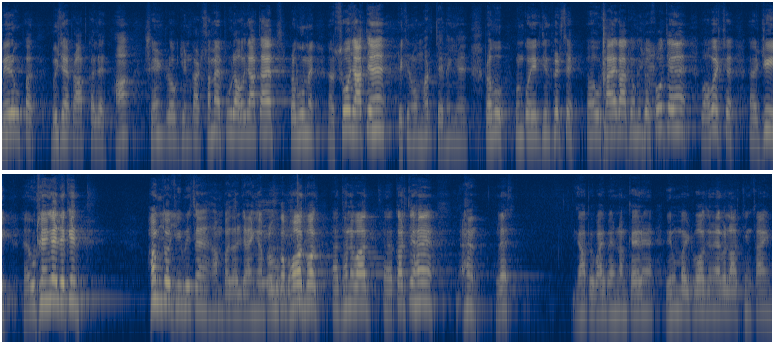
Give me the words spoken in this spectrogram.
मेरे ऊपर विजय प्राप्त कर ले। हाँ सेंट लोग जिनका समय पूरा हो जाता है, प्रभु में सो जाते हैं, लेकिन वो मरते नहीं हैं। प्रभु, उनको एक दिन फिर से उठाएगा, क्योंकि जो सोते हैं, वो अवश्य जी उठेंगे, लेकिन हम जो जीवित हैं, हम बदल जाएँगे। हम प्रभु का बहुत बहुत धन्यवाद करते हैं। लेस यहाँ पे भाई बहन हम कह रहे हैं remember it was an everlasting sign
